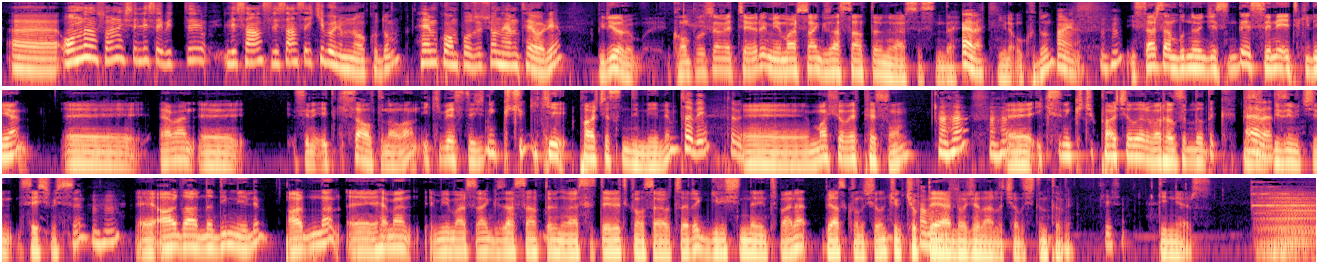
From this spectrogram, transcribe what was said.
E, ondan sonra işte lise bitti. Lisans, lisansa iki bölümünü okudum. Hem kompozisyon hem teori. Biliyorum kompozisyon ve teori Mimar Sinan Güzel Sanatlar Üniversitesi'nde Evet. yine okudun. Aynen. Hı hı. İstersen bunun öncesinde seni etkileyen e, hemen e, seni etkisi altına alan iki bestecinin küçük iki parçasını dinleyelim. Tabii tabii. E, Maşo ve Peson. Hı hı, hı hı. E, ikisinin küçük parçaları var hazırladık. Bizim, Evet. bizim için seçmişsin. E, ardı ardına dinleyelim. Ardından e, hemen Mimar Sinan Güzel Sanatlar Üniversitesi Devlet Konservatuarı girişinden itibaren biraz konuşalım. Çünkü çok Tamam. değerli hocalarla çalıştın tabii. Kesin. Dinliyoruz. L'espérance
